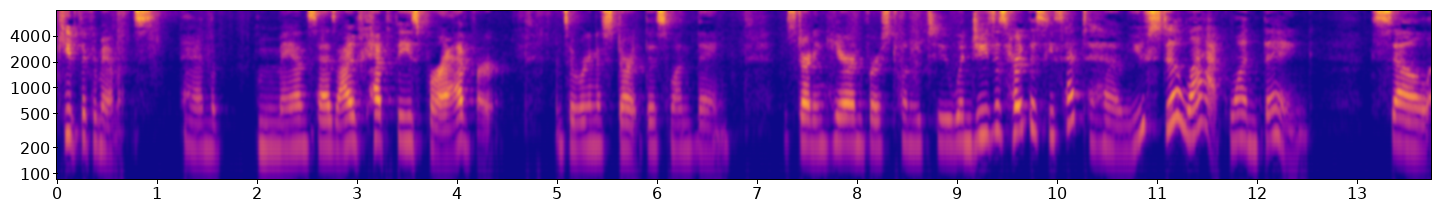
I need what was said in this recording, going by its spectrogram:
Keep the commandments. And the man says, I've kept these forever. And so, we're going to start this one thing starting here in verse 22. When Jesus heard this, he said to him, You still lack one thing. Sell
